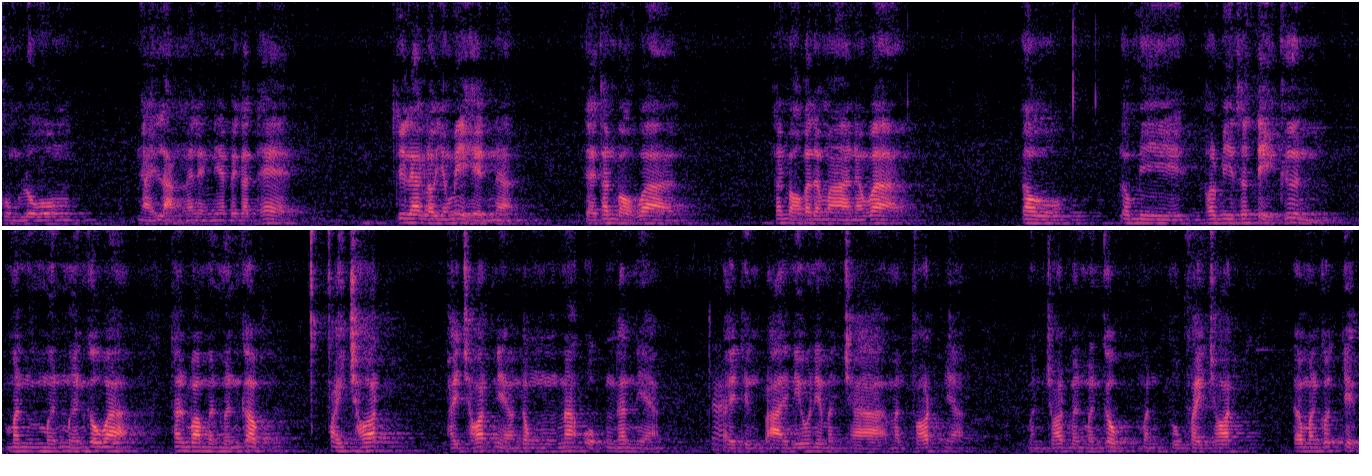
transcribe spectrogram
คงโลมหงายหลังอะไรเงี้ยไปกระแทก ที่แรกเรายังไม่เห็นนะแต่ท่านบอกว่า ท่านบอกอาตมานะว่า เราเรามีพอมีสติขึ้น มันเหมือนเหมือนกับว่า ท่านว่ามันเหมือนกับไฟช็อต ไฟช็อตเนี่ยตรงหน้าอกของท่านเนี่ยจ้ะไปถึงปลายนิ้วเนี่ยมันชา มันฟรอตเนี่ย มันช็อตเหมือนเหมือนกับมันถูกไฟช็อตแล้วมันก็เจ็บ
